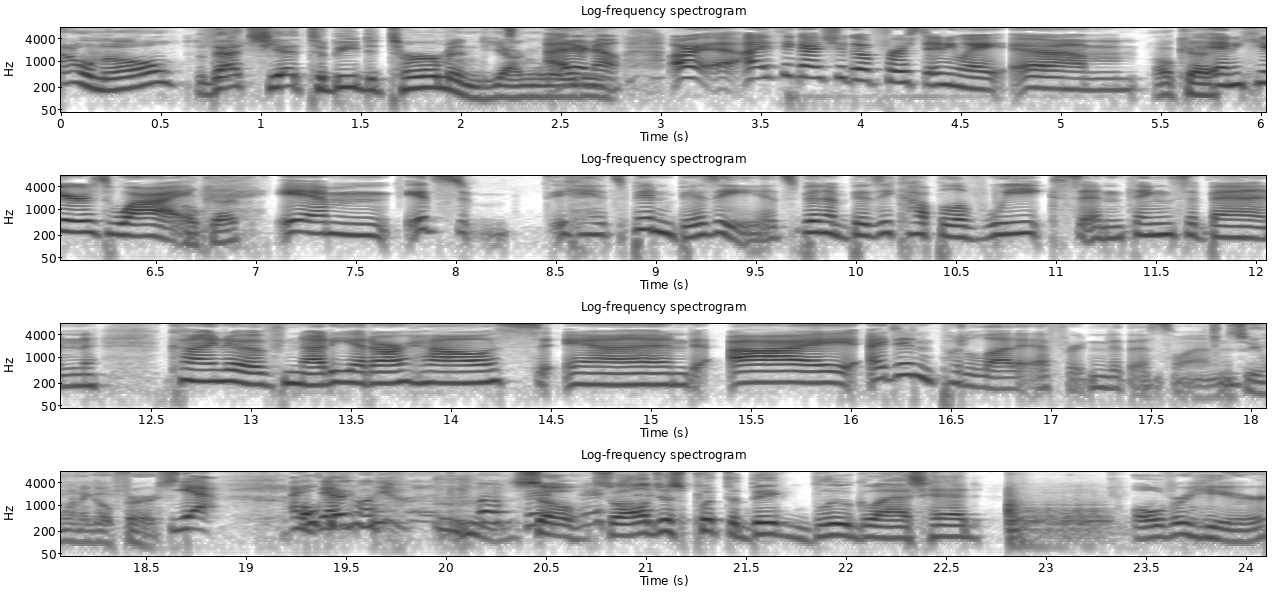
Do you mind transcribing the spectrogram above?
don't know. That's yet to be determined, young lady. I don't know. All right, I think I should go first anyway. Um, Okay. And here's why. Okay. Um, it's it's been busy. It's been a busy couple of weeks, and things have been kind of nutty at our house. And I I didn't put a lot of effort into this one. So you want to go first? yeah, I Okay. definitely. So so I'll just put the big blue glass head over here,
